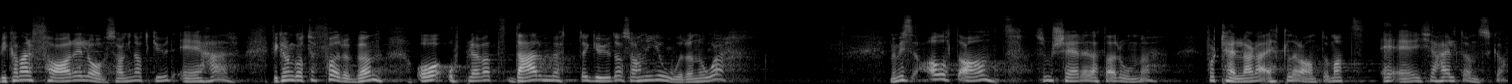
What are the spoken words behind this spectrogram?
Vi kan erfare i lovsangen at Gud er her. Vi kan gå til forbønn og oppleve at der møtte Gud oss, og han gjorde noe. Men hvis alt annet som skjer i dette rommet, forteller deg et eller annet om at 'jeg er ikke helt ønska',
